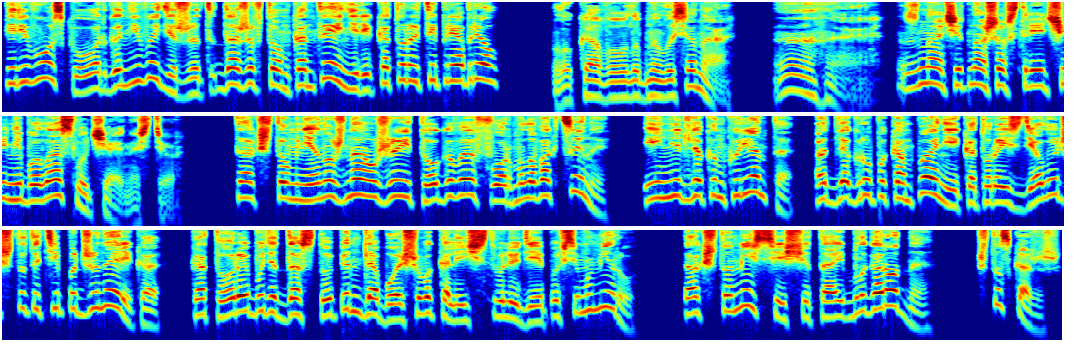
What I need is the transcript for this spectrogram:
Перевозку орган не выдержит даже в том контейнере, который ты приобрел». Лукаво улыбнулась она. «Ага, значит, наша встреча не была случайностью». «Так что мне нужна уже итоговая формула вакцины. И не для конкурента, а для группы компаний, которые сделают что-то типа дженерика, который будет доступен для большего количества людей по всему миру. Так что миссия, считай, благородная. Что скажешь?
